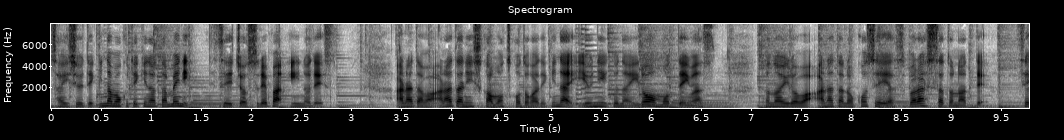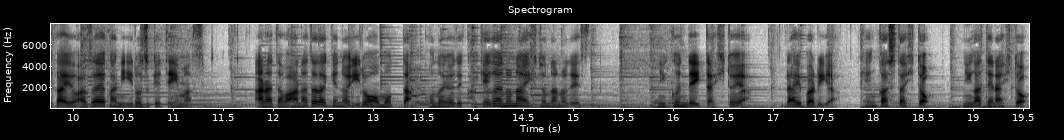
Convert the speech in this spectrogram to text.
最終的な目的のために成長すればいいのです。あなたはあなたにしか持つことができないユニークな色を持っています。その色はあなたの個性や素晴らしさとなって世界を鮮やかに色づけています。あなたはあなただけの色を持ったこの世でかけがえのない人なのです。憎んでいた人やライバルや喧嘩した人苦手な人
